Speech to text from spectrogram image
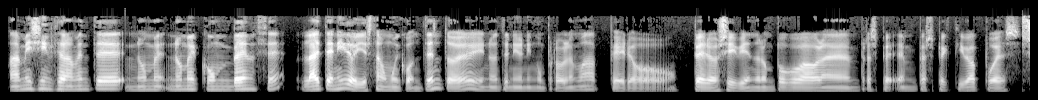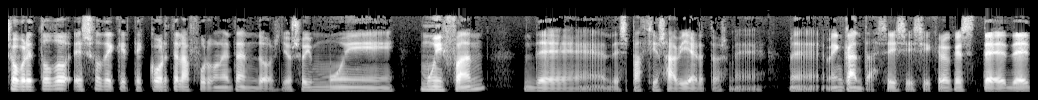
a mí sinceramente no me, no me convence. La he tenido y he estado muy contento, ¿eh? Y no he tenido ningún problema, pero, pero sí, viéndolo un poco ahora en, en perspectiva, pues sobre todo eso de que te corte la furgoneta en dos. Yo soy muy, muy fan de, de espacios abiertos. Me, me, encanta, sí, sí, sí, creo que es de,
